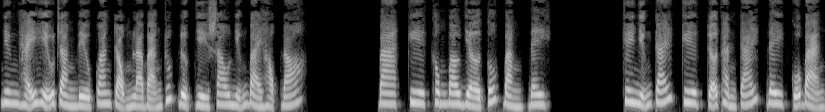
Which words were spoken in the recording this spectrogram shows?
Nhưng hãy hiểu rằng điều quan trọng là bạn rút được gì sau những bài học đó. ba Kia không bao giờ tốt bằng đây. Khi những cái kia trở thành cái đây của bạn,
